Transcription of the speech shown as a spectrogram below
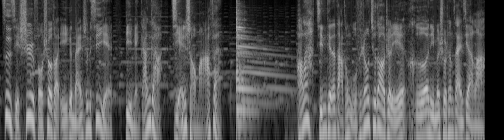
自己是否受到一个男生的吸引，避免尴尬，减少麻烦。好了，今天的大同五分钟就到这里，和你们说声再见了。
